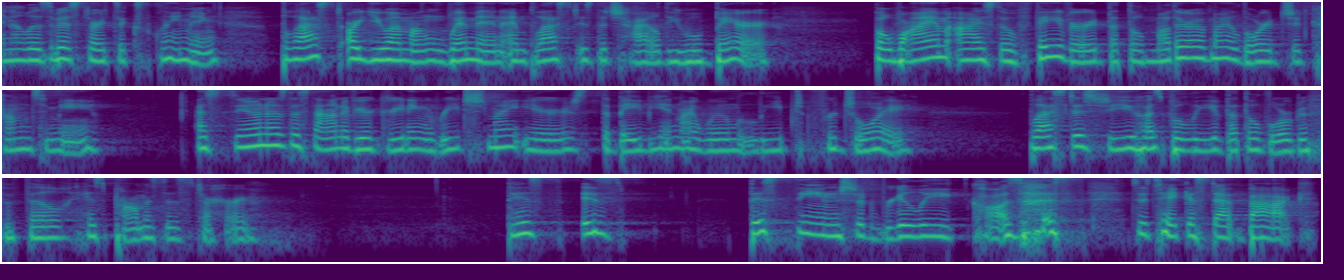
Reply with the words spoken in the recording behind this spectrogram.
And Elizabeth starts exclaiming, Blessed are you among women, and blessed is the child you will bear. But why am I so favored that the mother of my Lord should come to me? As soon as the sound of your greeting reached my ears, the baby in my womb leaped for joy. Blessed is she who has believed that the Lord will fulfill his promises to her. This is this scene should really cause us to take a step back.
